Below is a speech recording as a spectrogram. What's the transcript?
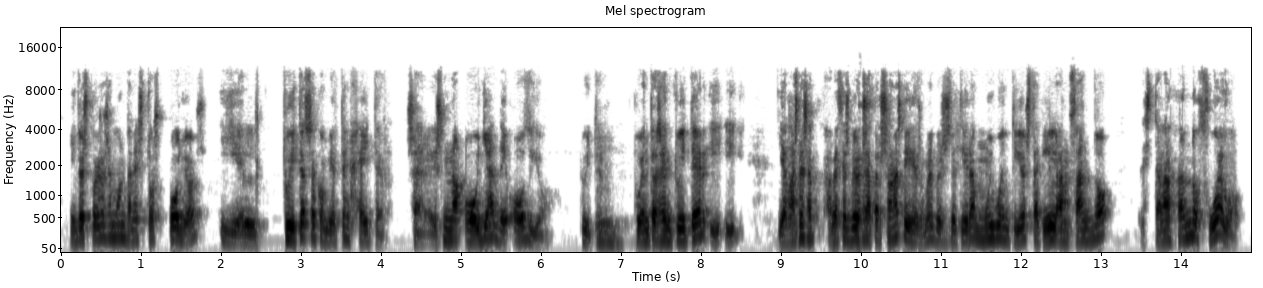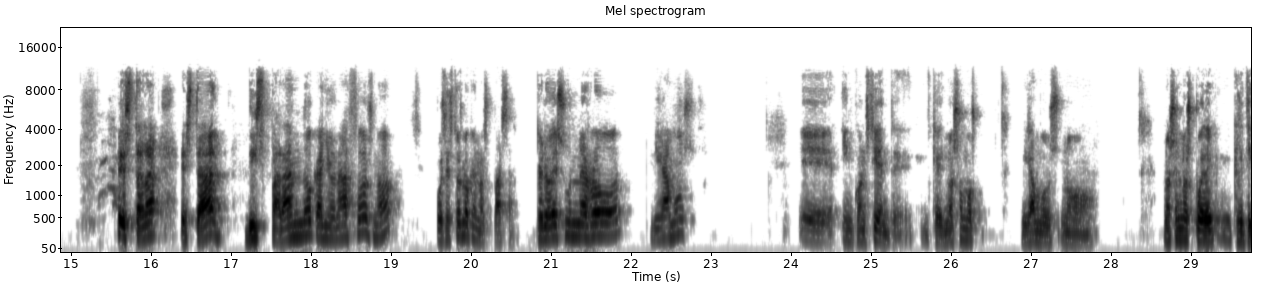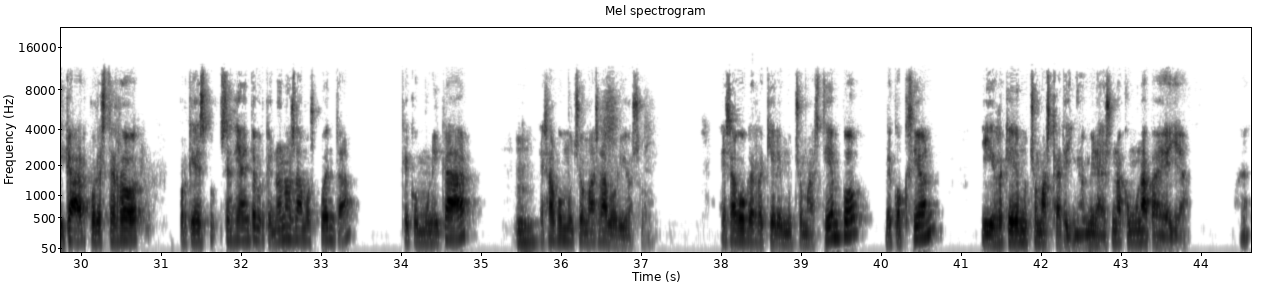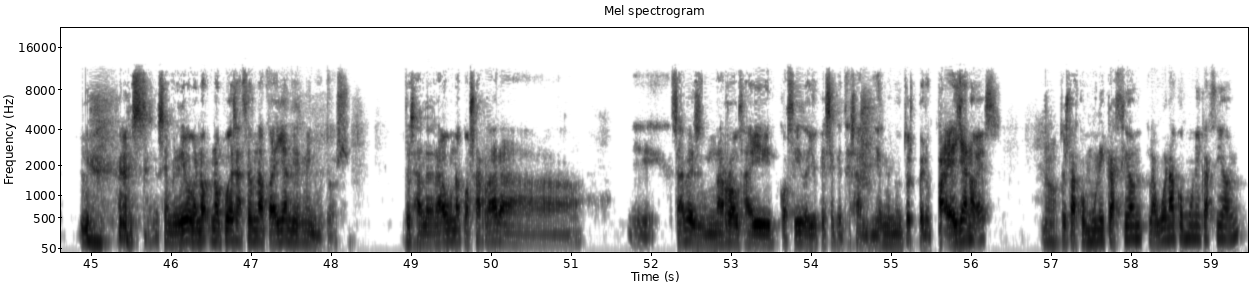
y entonces por eso se montan estos pollos y el Twitter se convierte en hater. O sea, es una olla de odio Twitter. Mm. Tú entras en Twitter y, además a, veces veo a esas personas que dices, hombre, pero este tío era muy buen tío, está aquí lanzando, está lanzando fuego. Está, está disparando cañonazos, ¿no? Pues esto es lo que nos pasa. Pero es un error, digamos, eh, inconsciente, que no somos, digamos, no, no se nos puede criticar por este error, porque es sencillamente porque no nos damos cuenta que comunicar mm. es algo mucho más laborioso. Es algo que requiere mucho más tiempo de cocción y requiere mucho más cariño. Mira, es una como una paella. ¿eh? siempre digo que no, no, puedes hacer una paella en 10 minutos. Te saldrá una cosa rara, eh, ¿sabes? Un arroz ahí cocido, yo que sé que te sale en 10 minutos, pero paella no es. Entonces, la comunicación, la buena comunicación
